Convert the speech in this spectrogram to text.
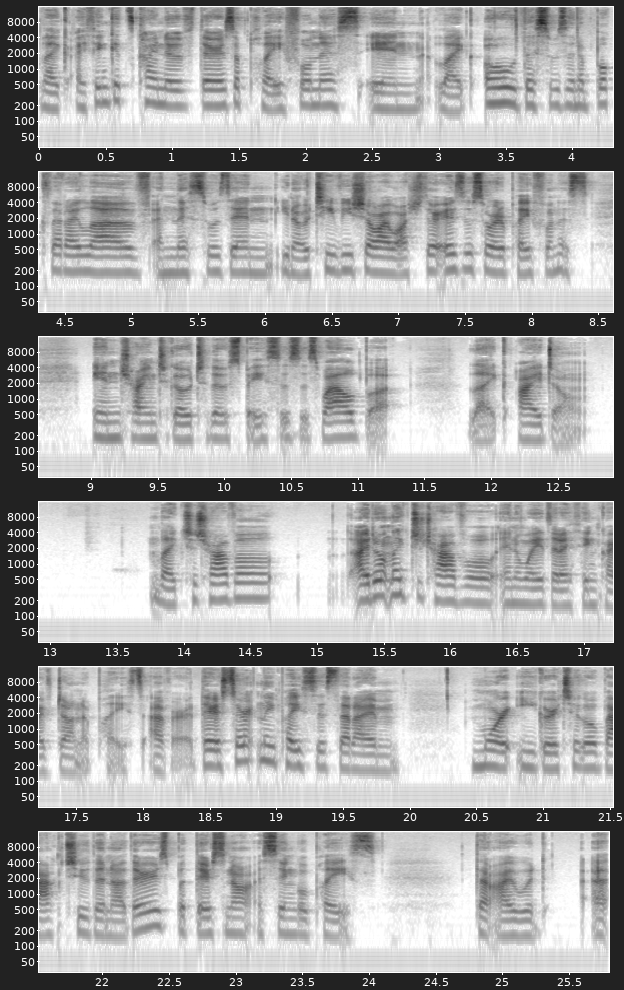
like i think it's kind of there's a playfulness in like oh this was in a book that i love and this was in you know a tv show i watched. There is a sort of playfulness in trying to go to those spaces as well but like i don't like to travel. I don't like to travel in a way that i think i've done a place ever. There's certainly places that i'm more eager to go back to than others but there's not a single place that I would uh,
